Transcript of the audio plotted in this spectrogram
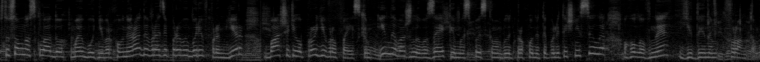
Стосовно складу майбутньої Верховної Ради в разі перевиборів, прем'єр бачить його проєвропейським. І неважливо, за якими списками будуть проходити політичні сили, головне єдиним фронтом,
